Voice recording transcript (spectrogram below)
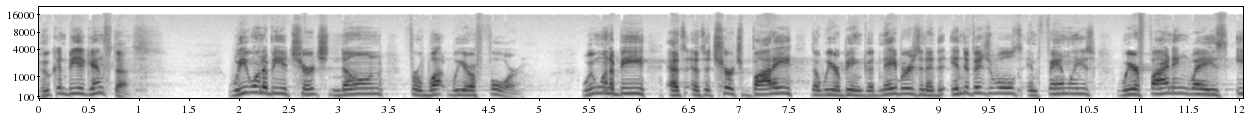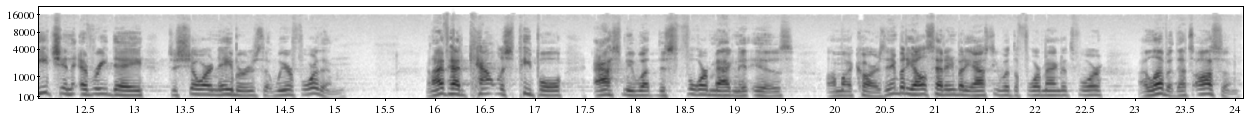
who can be against us? We want to be a church known for what we are for. We want to be, as, as a church body, that we are being good neighbors and individuals and families. We are finding ways each and every day to show our neighbors that we are for them. And I've had countless people ask me what this for magnet is on my car. Has anybody else had anybody ask you what the for magnet's for? I love it. That's awesome.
